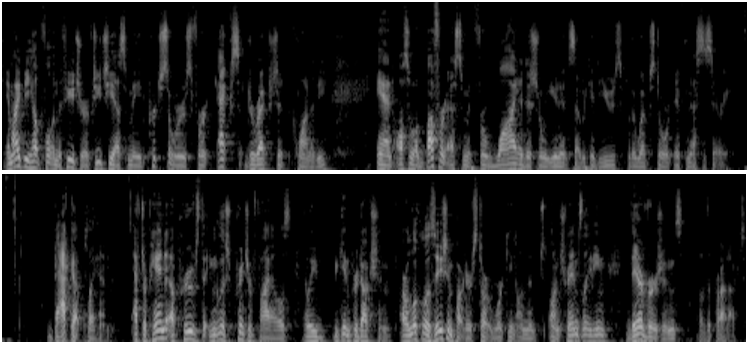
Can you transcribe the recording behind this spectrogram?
It might be helpful in the future if GTS made purchase orders for X direct ship quantity and also a buffer estimate for Y additional units that we could use for the web store if necessary. Backup plan. After Panda approves the English printer files and we begin production, our localization partners start working on, the, on translating their versions of the product.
